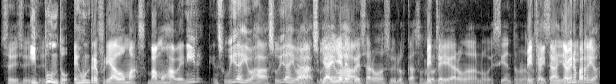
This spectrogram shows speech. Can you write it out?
sí, sí. y sí. punto, es un resfriado más. Vamos a venir en subidas y bajadas, subidas y Ya, bajadas. y subidas y ayer bajadas. empezaron a subir los casos. Creo ¿Viste? que llegaron a 900. Una ¿Viste? Ahí está, ya viene para arriba.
